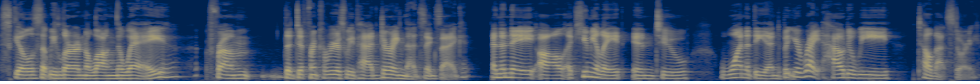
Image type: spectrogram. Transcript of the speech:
skills that we learn along the way from the different careers we've had during that zigzag? And then they all accumulate into one at the end. But you're right. How do we tell that story?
